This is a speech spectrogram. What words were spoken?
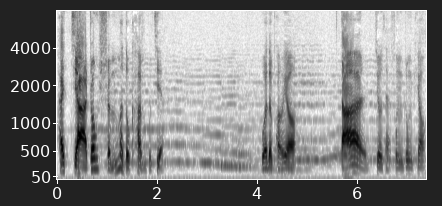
还假装什么都看不见？我的朋友。答案就在风中飘，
